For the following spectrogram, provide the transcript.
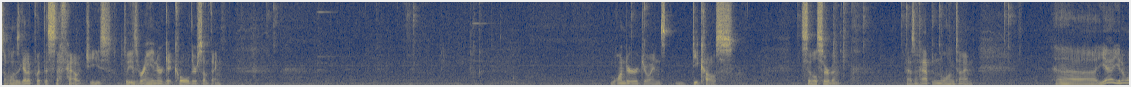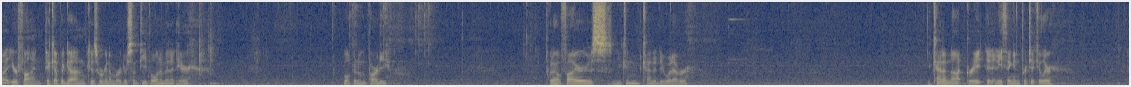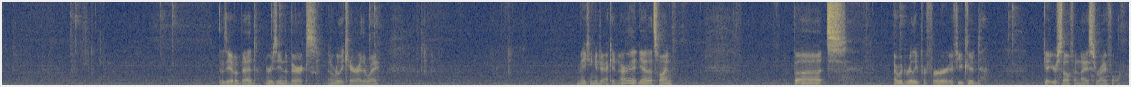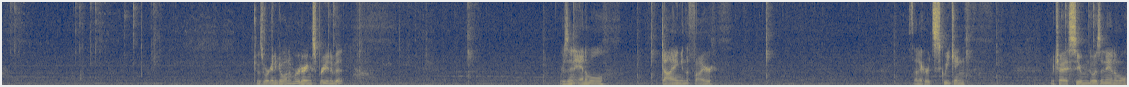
Someone's got to put this stuff out. Jeez. Please rain or get cold or something. Wanderer joins Deekhouse. Civil servant. Hasn't happened in a long time. Uh, yeah, you know what? You're fine. Pick up a gun, because we're going to murder some people in a minute here. Welcome to the party. Put out fires. You can kind of do whatever. You're kind of not great at anything in particular. Does he have a bed? Or is he in the barracks? I don't really care either way. Making a jacket. Alright, yeah, that's fine but I would really prefer if you could get yourself a nice rifle. Because we're going to go on a murdering spree in a bit. Where's an animal dying in the fire? I thought I heard squeaking, which I assumed was an animal.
